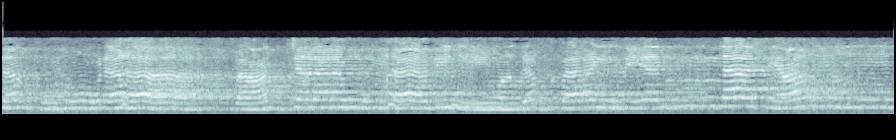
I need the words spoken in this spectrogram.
تأخذونها فعجل هذه وكف أيدي الناس عنكم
